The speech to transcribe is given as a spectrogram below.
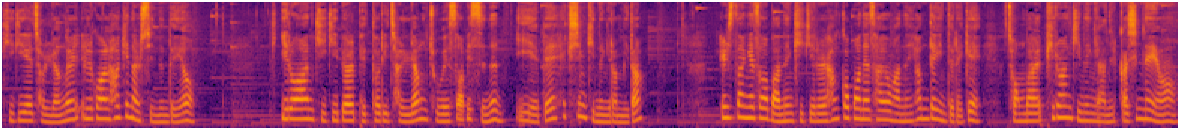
기기의 전량을 일괄 확인할 수 있는데요. 이러한 기기별 배터리 잔량 조회 서비스는 이 앱의 핵심 기능이랍니다. 일상에서 많은 기기를 한꺼번에 사용하는 현대인들에게 정말 필요한 기능이 아닐까 싶네요.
